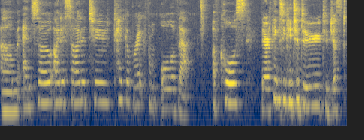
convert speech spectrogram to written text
um, and so I decided to take a break from all of that. Of course, there are things you need to do to just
